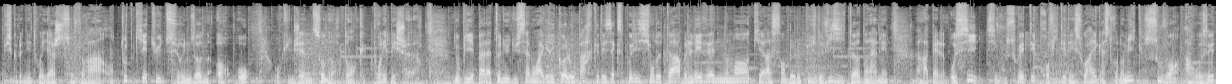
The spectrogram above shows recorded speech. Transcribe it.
puisque le nettoyage se fera en toute quiétude sur une zone hors eau. Aucune gêne sonore donc pour les pêcheurs. N'oubliez pas la tenue du salon agricole au parc des expositions de Tarbes, l'événement qui rassemble le plus de visiteurs dans l'année. Un rappel aussi, si vous souhaitez profiter des soirées gastronomiques, souvent arrosées,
